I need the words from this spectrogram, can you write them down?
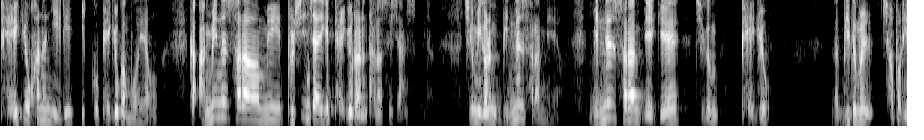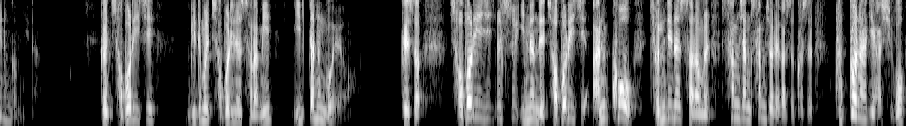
배교하는 일이 있고 배교가 뭐예요? 그러니까 안 믿는 사람이 불신자에게 배교라는 단어 쓰지 않습니다. 지금 이거는 믿는 사람이에요. 믿는 사람에게 지금 배교, 믿음을 저버리는 겁니다. 그 저버리지 믿음을 저버리는 사람이 있다는 거예요. 그래서 저버릴 수 있는데 저버리지 않고 견디는 사람을 3장 3절에 가서 그것을 굳건하게 하시고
